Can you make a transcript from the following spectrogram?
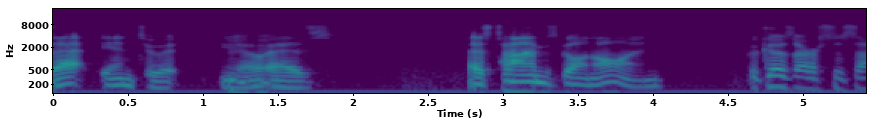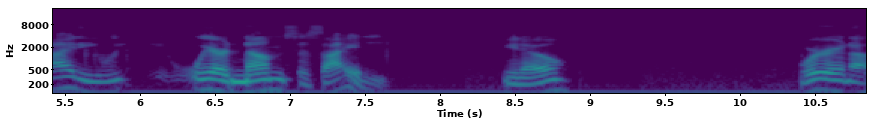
that into it, you know, mm-hmm. as as time's gone on, because our society we we are numb society, you know. We're in a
